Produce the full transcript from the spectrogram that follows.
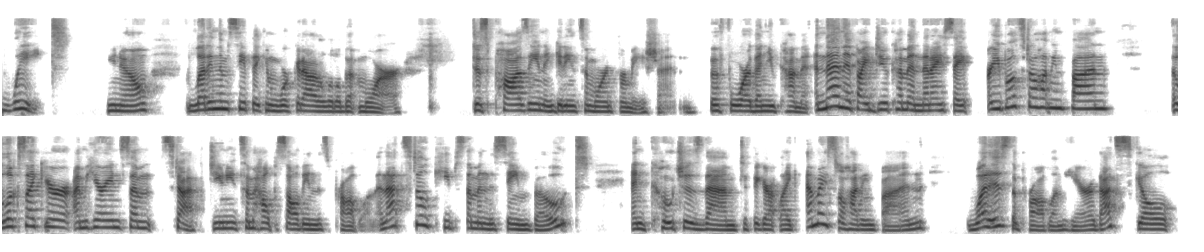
wait, you know, letting them see if they can work it out a little bit more just pausing and getting some more information before then you come in. And then if I do come in, then I say, Are you both still having fun? It looks like you're, I'm hearing some stuff. Do you need some help solving this problem? And that still keeps them in the same boat and coaches them to figure out, like, Am I still having fun? What is the problem here? That's skill.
